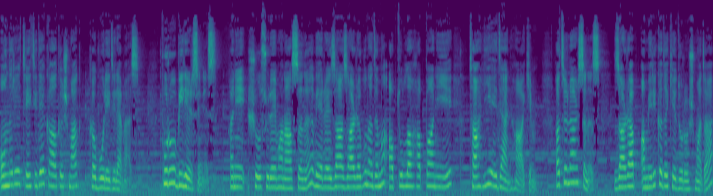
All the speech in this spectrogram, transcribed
onları tehdide kalkışmak kabul edilemez. Puru bilirsiniz. Hani şu Süleyman Aslan'ı ve Reza Zarrab'ın adamı Abdullah Habbani'yi tahliye eden hakim. Hatırlarsınız, Zarrab Amerika'daki duruşmada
